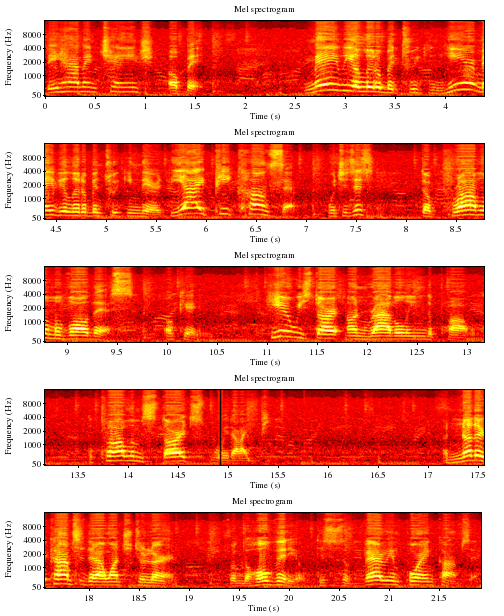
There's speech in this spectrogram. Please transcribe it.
They haven't changed a bit. Maybe a little bit tweaking here, maybe a little bit tweaking there. The IP concept, which is just the problem of all this. Okay, here we start unraveling the problem. The problem starts with IP. Another concept that I want you to learn from the whole video. This is a very important concept.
